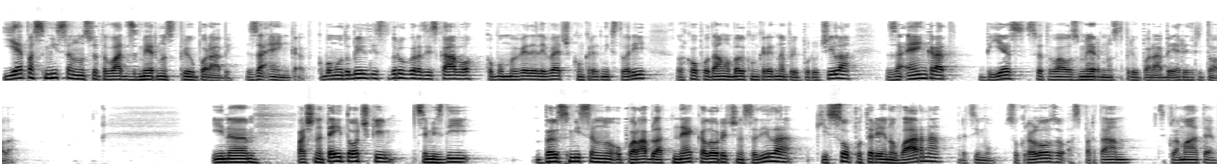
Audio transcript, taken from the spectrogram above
Je pa smiselno svetovati zmernost pri uporabi, za enkrat. Ko bomo dobili tisto drugo raziskavo, ko bomo vedeli več konkretnih stvari, lahko podamo bolj konkretna priporočila. Za enkrat bi jaz svetoval zmernost pri uporabi eritritola. In eh, pač na tej točki se mi zdi bolj smiselno uporabljati nekalorična sladila, ki so potrjeno varna, recimo sukralozo, aspartam, ciklamate.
